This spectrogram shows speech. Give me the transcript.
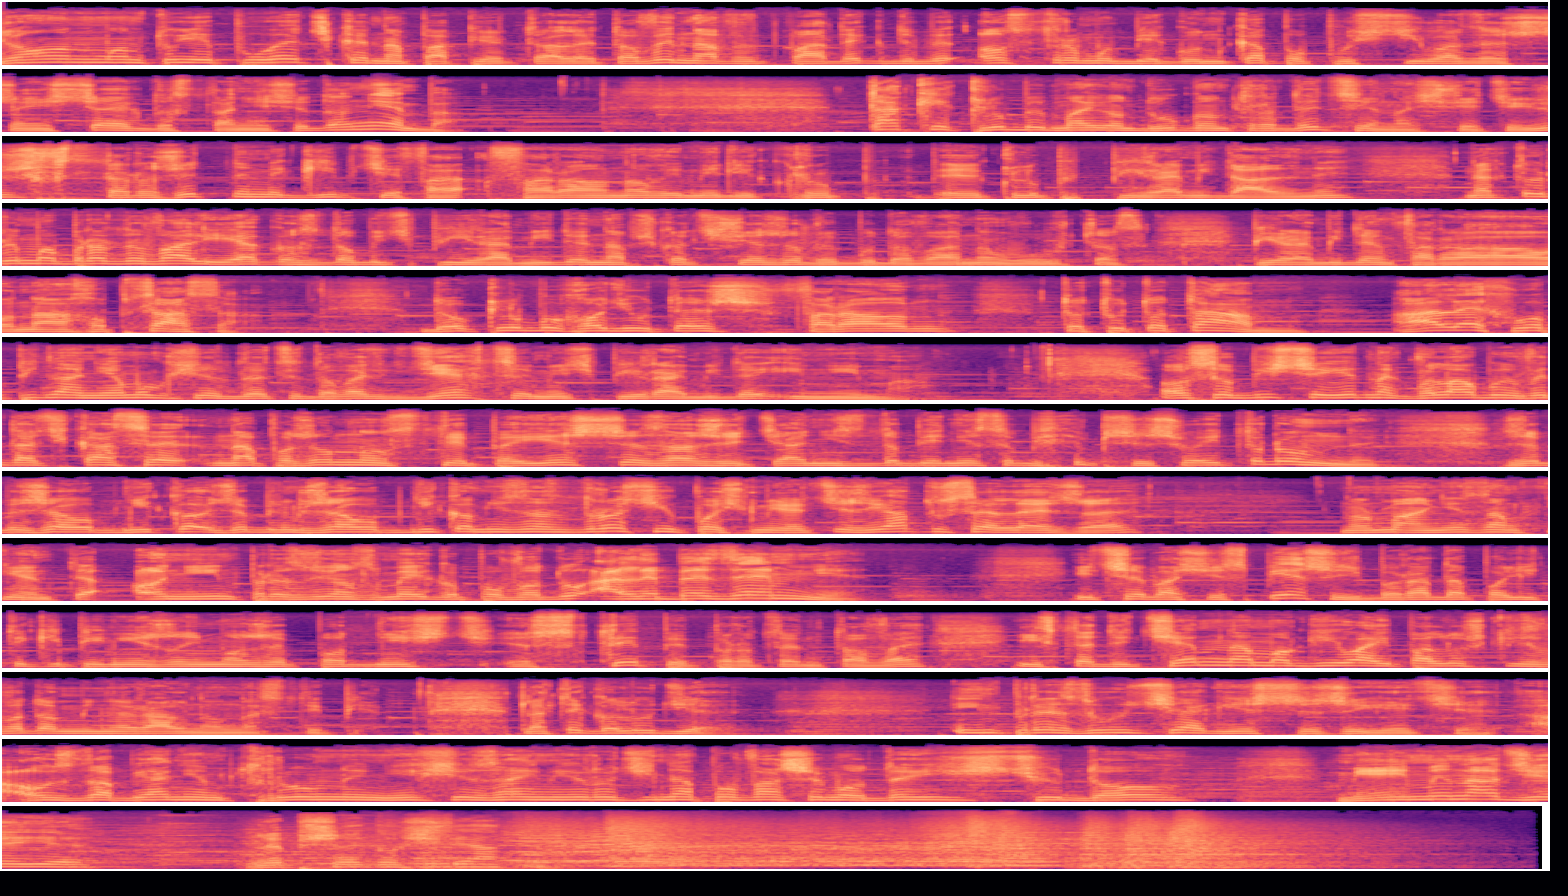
John montuje półeczkę na papier toaletowy na wypadek, gdyby ostro mu biegunka popuściła ze szczęścia, jak dostanie się do nieba. Takie kluby mają długą tradycję na świecie. Już w starożytnym Egipcie fa faraonowie mieli klub, y, klub piramidalny, na którym obradowali, jak zdobyć piramidę, na przykład świeżo wybudowaną wówczas piramidę faraona Hopsasa. Do klubu chodził też faraon to tu, to tam, ale chłopina nie mógł się zdecydować, gdzie chce mieć piramidę i nie ma. Osobiście jednak wolałbym wydać kasę na porządną stypę jeszcze za życia, niż zdobienie sobie przyszłej trumny. Żeby żałobniko, żebym żałobnikom nie zazdrościł po śmierci, że ja tu se leżę, normalnie zamknięte, oni imprezują z mojego powodu, ale beze mnie. I trzeba się spieszyć, bo Rada Polityki Pieniężnej może podnieść stypy procentowe i wtedy ciemna mogiła i paluszki z wodą mineralną na stypie. Dlatego ludzie, Imprezujcie, jak jeszcze żyjecie, a ozdabianiem trumny niech się zajmie rodzina po waszym odejściu do, miejmy nadzieję, lepszego świata.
